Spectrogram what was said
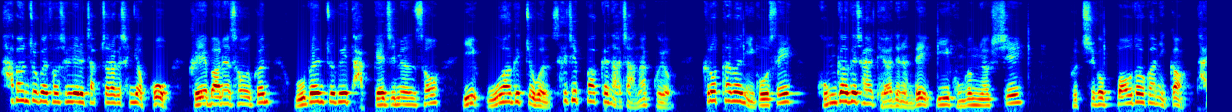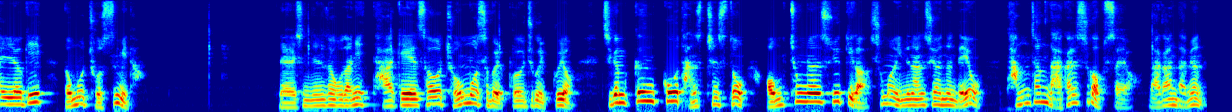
하반 쪽에서 실리를 짭짤하게 생겼고 그에 반해서 흑은 우변 쪽이 다 깨지면서 이 우하기 쪽은 세 집밖에 나지 않았고요. 그렇다면 이곳에 공격이 잘 돼야 되는데 이 공격 역시 붙이고 뻗어가니까 탄력이 너무 좋습니다. 네, 신진서 구단이 타계에서 좋은 모습을 보여주고 있고요. 지금 끊고 단수 친 수도 엄청난 수익기가 숨어있는 한 수였는데요. 당장 나갈 수가 없어요. 나간다면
